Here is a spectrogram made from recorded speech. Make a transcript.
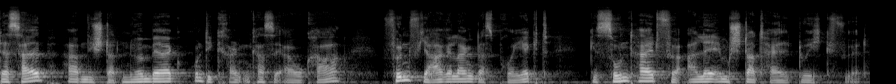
Deshalb haben die Stadt Nürnberg und die Krankenkasse AOK fünf Jahre lang das Projekt Gesundheit für alle im Stadtteil durchgeführt.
